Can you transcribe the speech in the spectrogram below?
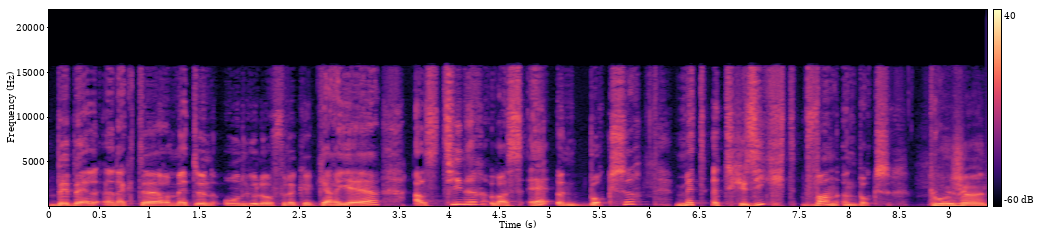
Bebel, een acteur met een ongelooflijke carrière. Als tiener was hij een bokser met het gezicht van een bokser. tout jeune,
